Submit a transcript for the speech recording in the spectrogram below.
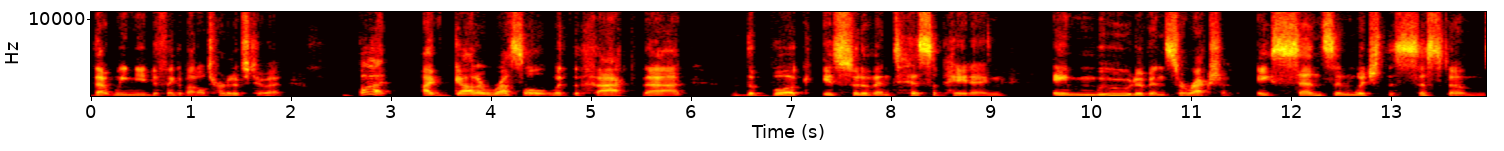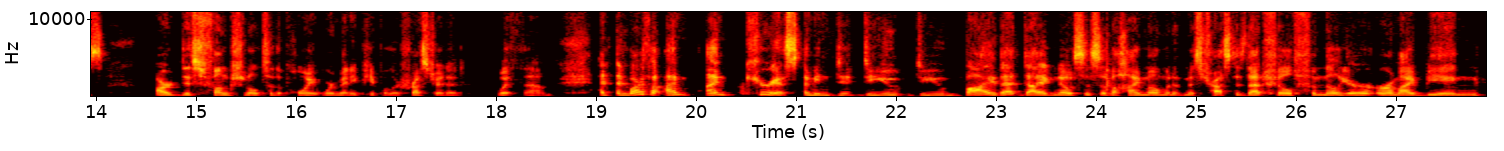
that we need to think about alternatives to it. But I've got to wrestle with the fact that the book is sort of anticipating a mood of insurrection, a sense in which the systems are dysfunctional to the point where many people are frustrated with them. And, and Martha, I'm I'm curious. I mean, do, do you do you buy that diagnosis of a high moment of mistrust? Does that feel familiar, or am I being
